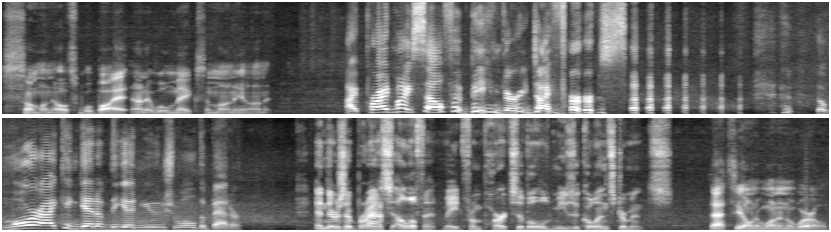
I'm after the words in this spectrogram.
someone else will buy it and I will make some money on it. I pride myself at being very diverse. the more I can get of the unusual, the better. And there's a brass elephant made from parts of old musical instruments. That's the only one in the world.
